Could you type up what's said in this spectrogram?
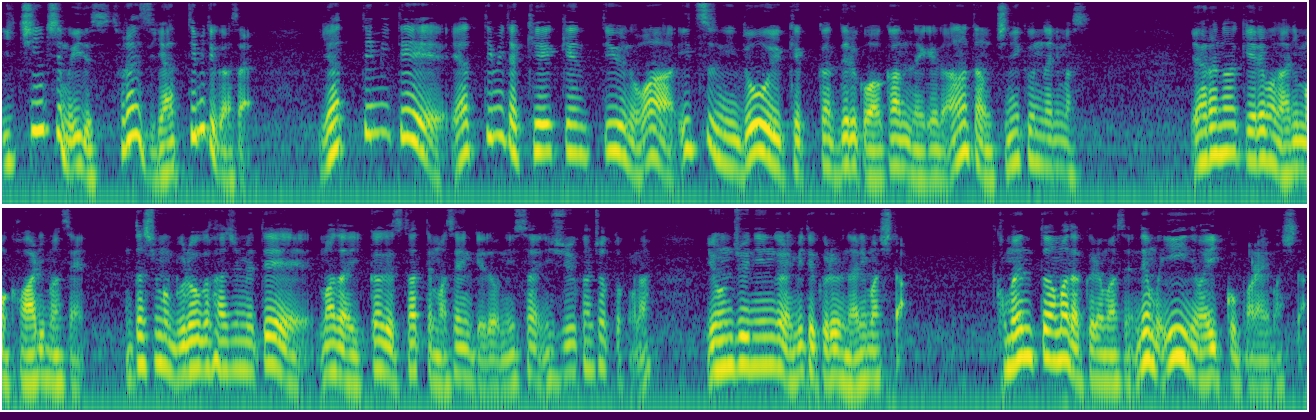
日でもいいです。とりあえずやってみてください。やってみて、やってみた経験っていうのは、いつにどういう結果が出るかわかんないけど、あなたの血肉になります。やらなければ何も変わりません。私もブログ始めて、まだ1ヶ月経ってませんけど、2, 2週間ちょっとかな。40人ぐらい見てくれるようになりました。コメントはまだくれません。でも、いいねは1個もらいました。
